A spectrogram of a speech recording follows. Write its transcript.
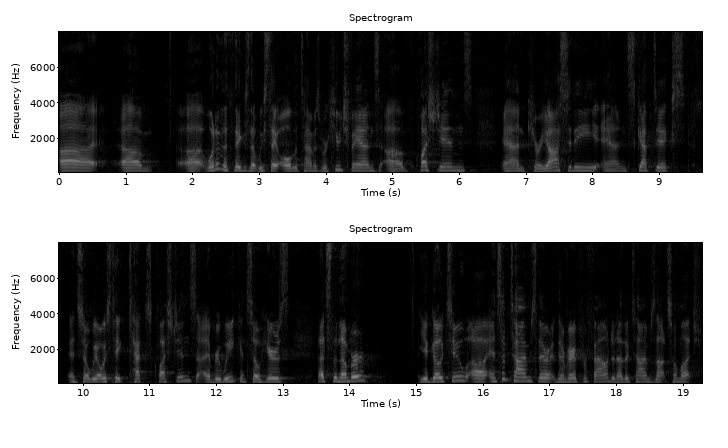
Uh, um, uh, one of the things that we say all the time is we're huge fans of questions and curiosity and skeptics. And so we always take text questions every week. And so here's that's the number you go to. Uh, and sometimes they're, they're very profound, and other times not so much.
